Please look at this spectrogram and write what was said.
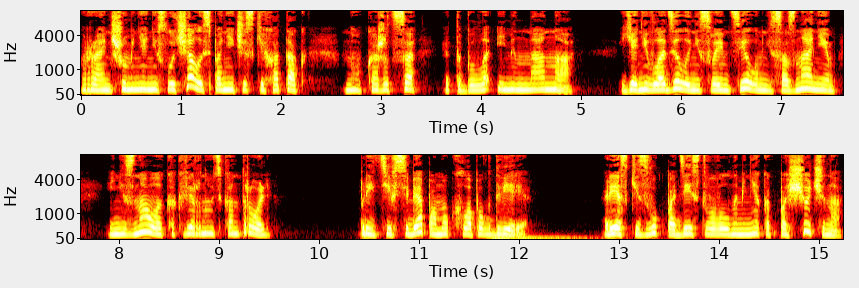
Раньше у меня не случалось панических атак, но, кажется, это была именно она. Я не владела ни своим телом, ни сознанием и не знала, как вернуть контроль. Прийти в себя помог хлопок двери. Резкий звук подействовал на меня как пощечина.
